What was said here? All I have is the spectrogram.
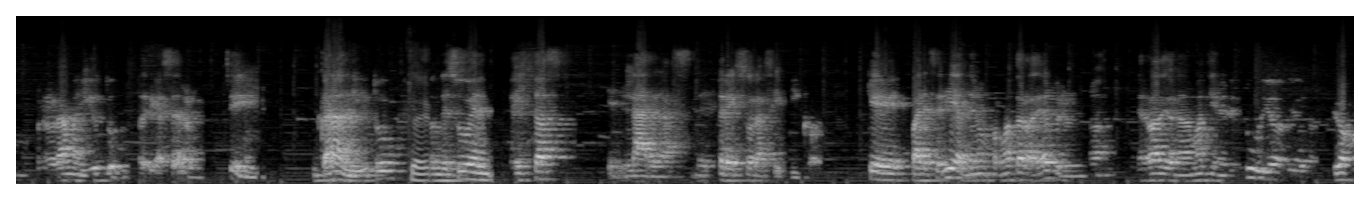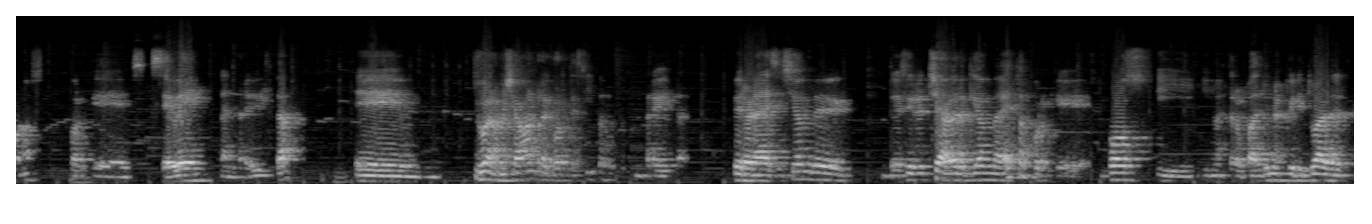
un programa de YouTube, podría ser. Sí, un canal de YouTube Sí. donde suben entrevistas eh, largas, de tres horas y pico. Que parecería tener un formato radial, pero no, de radio nada más tiene el estudio los micrófonos, porque se ve la entrevista. Eh, y bueno, me llevaban recortecitos de sus entrevistas. Pero la decisión de, de decir, che, a ver qué onda esto es porque vos y, y nuestro padrino espiritual,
